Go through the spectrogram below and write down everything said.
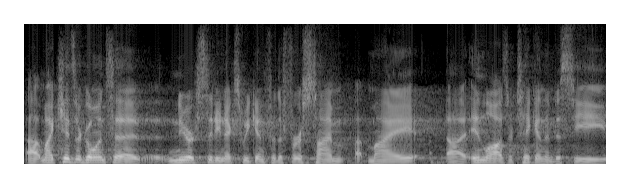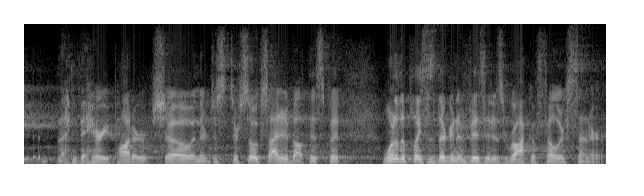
Uh, my kids are going to New York City next weekend for the first time. Uh, my uh, in-laws are taking them to see, I think, the Harry Potter show, and they're just they're so excited about this. But one of the places they're going to visit is Rockefeller Center.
